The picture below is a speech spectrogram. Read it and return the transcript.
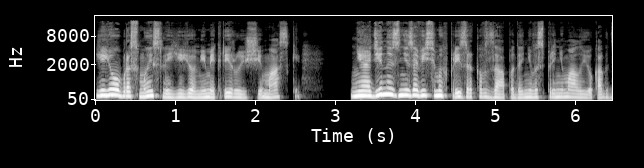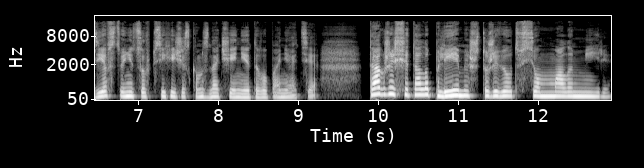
Ее образ мысли, ее мимикрирующие маски — ни один из независимых призраков Запада не воспринимал ее как девственницу в психическом значении этого понятия. Также считала племя, что живет в всем малом мире,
